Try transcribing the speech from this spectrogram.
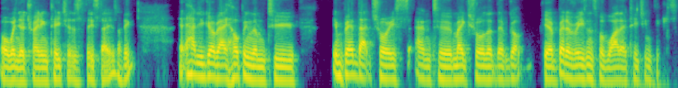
or when you're training teachers these days? I think, how do you go about helping them to embed that choice and to make sure that they've got you know, better reasons for why they're teaching things.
